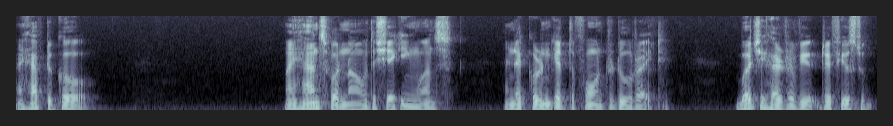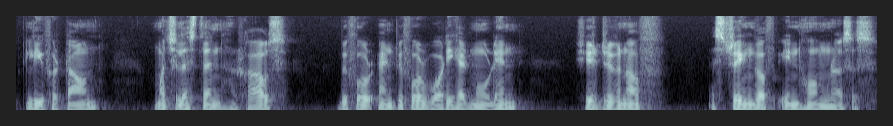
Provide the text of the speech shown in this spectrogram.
I have to go. My hands were now the shaking ones, and I couldn't get the phone to do right. Birchie had revu- refused to leave her town, much less than her house, before and before Wattie had moved in, she had driven off a string of in-home nurses.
